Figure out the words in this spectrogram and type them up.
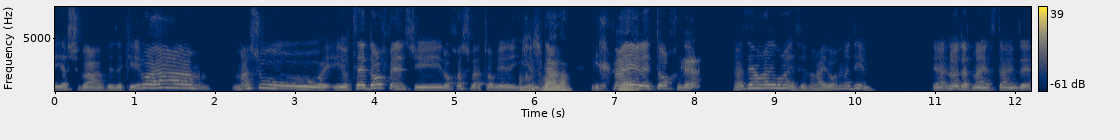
ישבה, וזה כאילו היה משהו יוצא דופן שהיא לא חשבה, טוב, היא לא ילדה, היא חיה כן. לתוך זה. ואז היא אמרה לי, וואי, זה רעיון מדהים. אני לא יודעת מה היא עשתה עם זה.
